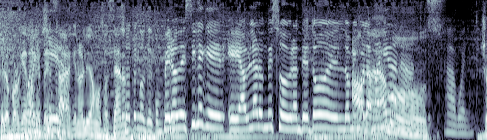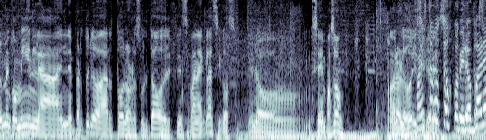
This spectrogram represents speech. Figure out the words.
¿Pero por qué? Porque Cualquiera. pensaba que no lo íbamos a hacer. Yo tengo que cumplir. pero decirle que eh, hablaron de eso durante todo el domingo Ahora a la mañana. hagamos- Ah, bueno. Yo me comí en la, en la apertura a dar todos los resultados del fin de semana de clásicos. Pero se me pasó. Ahora lo doy Bueno, si estamos querés. todos Pero contentos pará,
